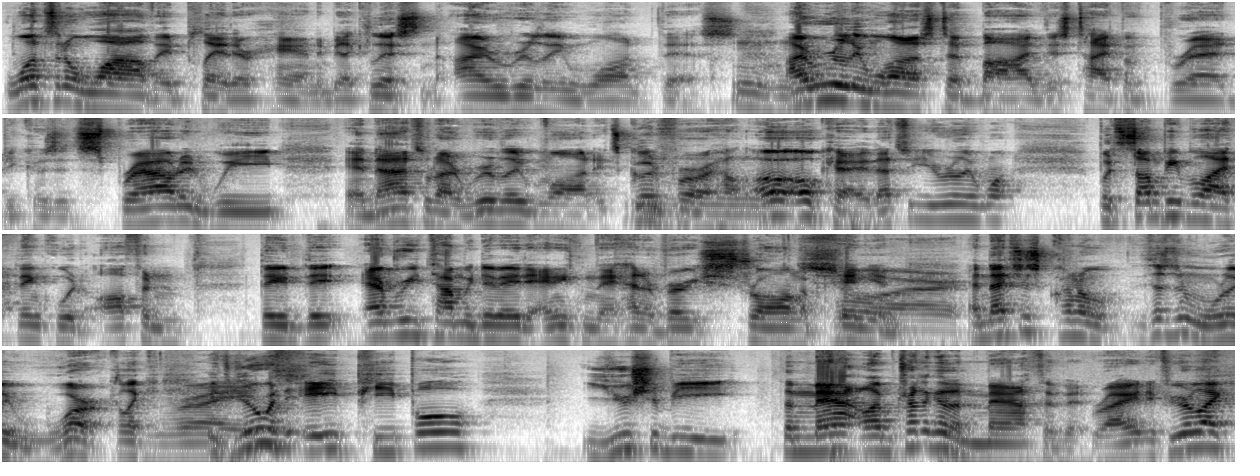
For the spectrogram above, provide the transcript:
once in a while they'd play their hand and be like, "Listen, I really want this. Mm-hmm. I really want us to buy this type of bread because it's sprouted wheat, and that's what I really want. It's good for our health. Mm-hmm. Oh, okay, that's what you really want." But some people, I think, would often. They, they every time we debated anything, they had a very strong opinion, Sure. and that just kind of doesn't really work. Like if you're with eight people, you should be the math. I'm trying to get the math of it right. If you're like,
